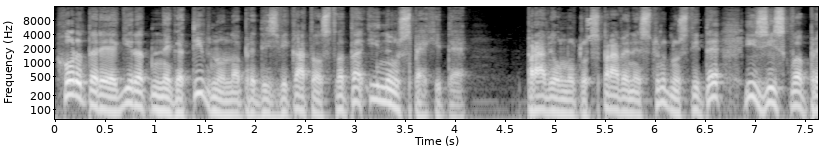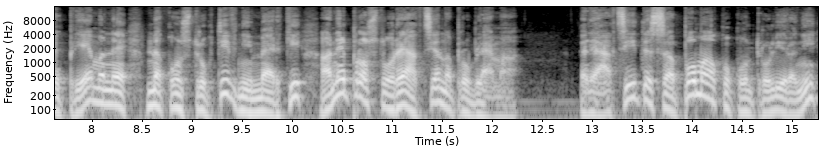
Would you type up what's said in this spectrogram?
хората реагират негативно на предизвикателствата и неуспехите. Правилното справене с трудностите изисква предприемане на конструктивни мерки, а не просто реакция на проблема. Реакциите са по-малко контролирани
